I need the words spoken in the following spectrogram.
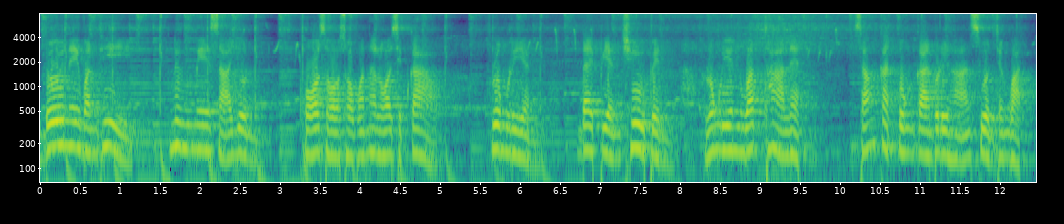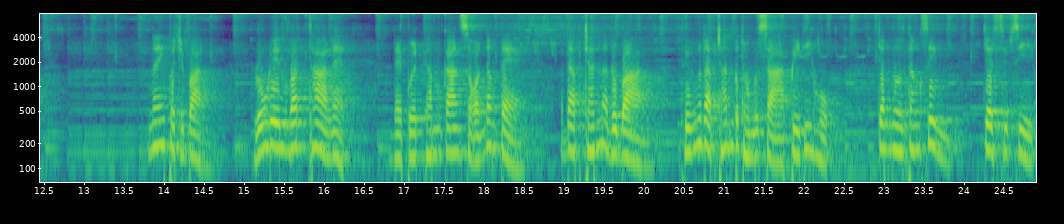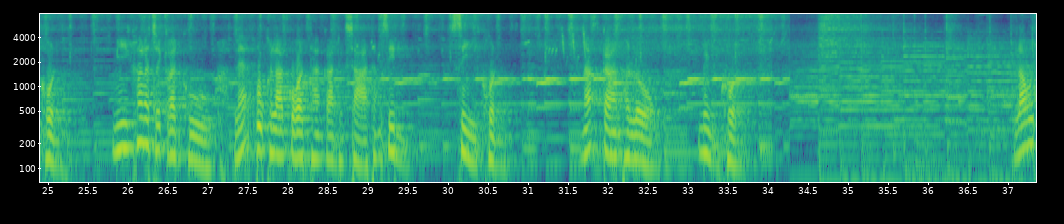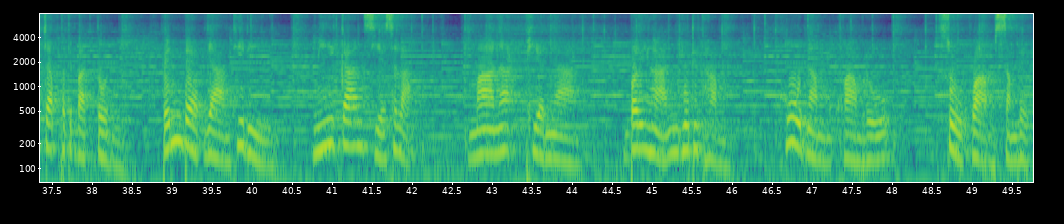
โดยในวันที่ 1 เมษายน พศ 2519 โรงเรียนได้เปลี่ยนชื่อเป็นโรงเรียนวัดท่าแรดสังกัดองค์การบริหารส่วนจังหวัด ในปัจจุบัน โรงเรียนวัดท่าแรดได้เปิดทำการสอนตั้งแต่ระดับชั้นอนุบาล ถึงระดับชั้นประถมศึกษาปีที่ 6จำนวนทั้งสิ้น 74 คน มีข้าราชการครูและบุคลากรทางการศึกษาทั้งสิ้น 4 คน นักการพโลง 1 คน เราจะปฏิบัติตนเป็นแบบอย่างที่ดี มีการเสียสละ มานะเพียรงาน บริหารยุติธรรม ผู้นำความรู้ สู่ความสำเร็จ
